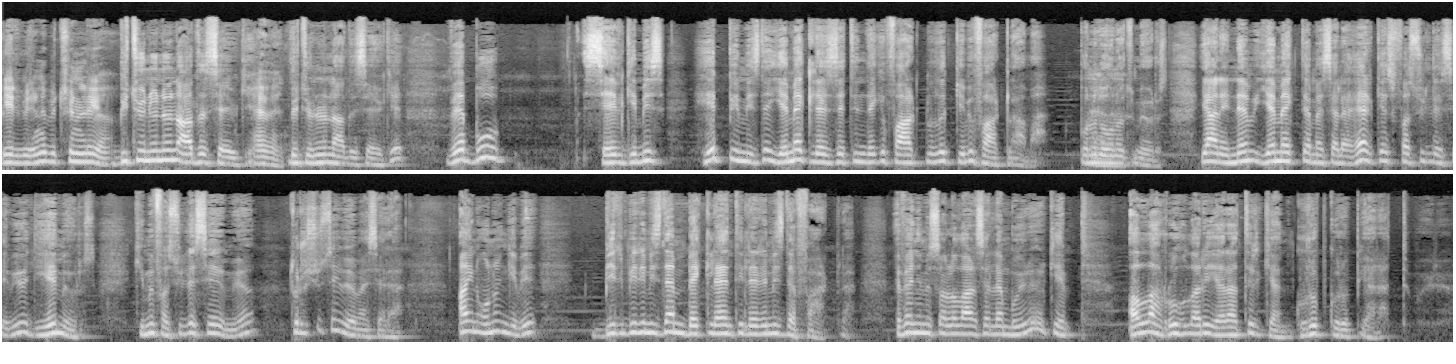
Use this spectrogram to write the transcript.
birbirini bütünlüyor. Bütününün adı sevgi. Evet. Bütününün adı sevgi. Ve bu sevgimiz hepimizde yemek lezzetindeki farklılık gibi farklı ama. Bunu da Evet. unutmuyoruz. Yani ne, yemekte mesela herkes fasulye seviyor diyemiyoruz. Kimi fasulye sevmiyor, turşu seviyor mesela. Aynı onun gibi birbirimizden beklentilerimiz de farklı. Efendimiz sallallahu aleyhi ve sellem buyuruyor ki Allah ruhları yaratırken grup grup yarattı buyuruyor.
